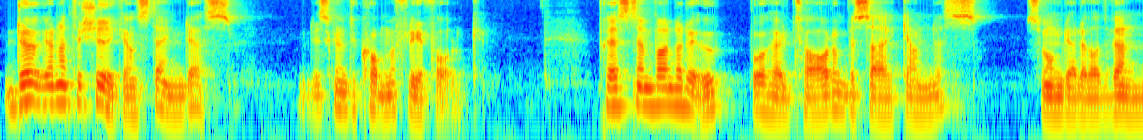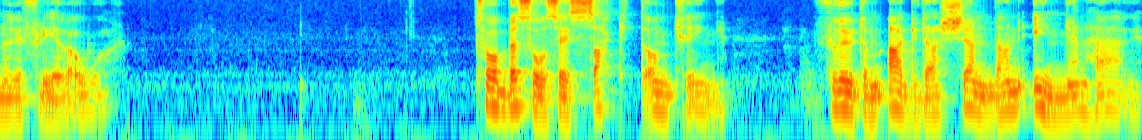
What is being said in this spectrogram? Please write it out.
Dörrarna till kyrkan stängdes. Det skulle inte komma fler folk. Prästen vandrade upp och höll tal om besärkandes, som om de hade varit vänner i flera år. Tobbe såg sig sakta omkring. Förutom Agda kände han ingen här.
